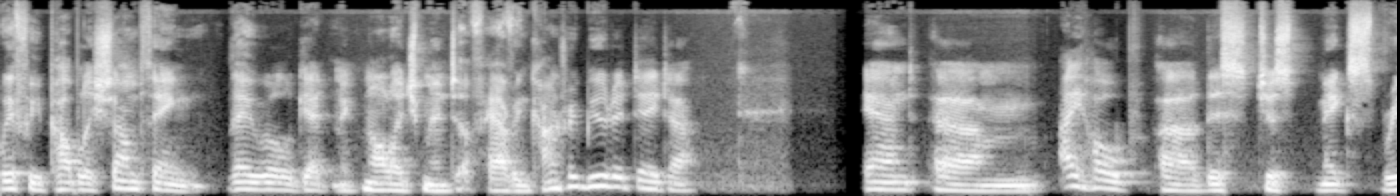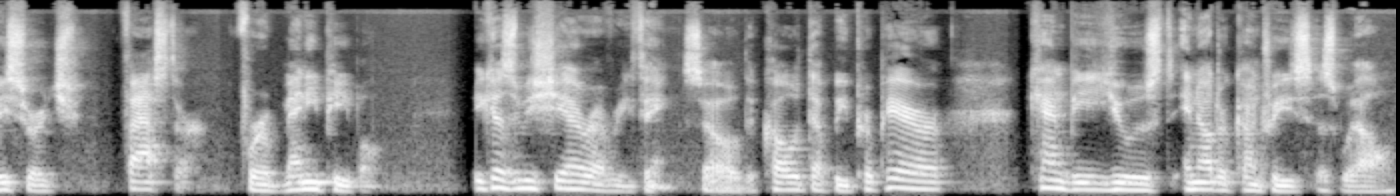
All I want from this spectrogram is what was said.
if we publish something, they will get an acknowledgement of having contributed data. And um, I hope uh, this just makes research faster for many people because we share everything. So the code that we prepare can be used in other countries as well,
